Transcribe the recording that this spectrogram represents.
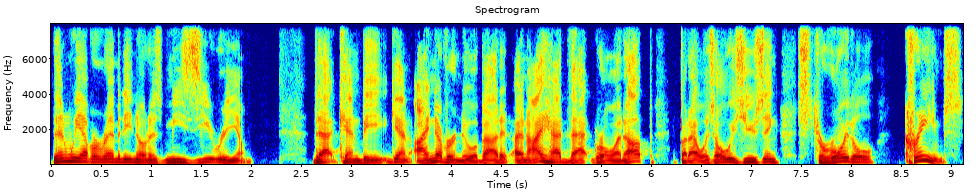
then we have a remedy known as Mezereum that can be again i never knew about it and i had that growing up but i was always using steroidal creams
